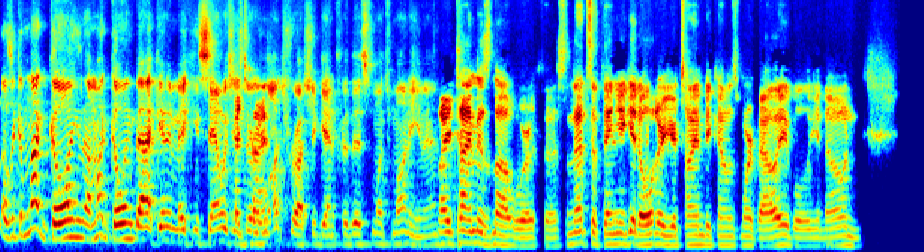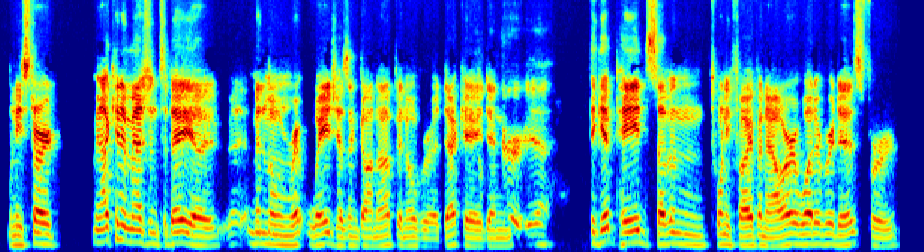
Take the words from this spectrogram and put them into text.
was like, I'm not going, I'm not going back in and making sandwiches during lunch rush again for this much money, man. My time is not worth this. And that's the thing. You get older, your time becomes more valuable, you know? And when you start, mean, I can imagine today a minimum wage hasn't gone up in over a decade. And sure, yeah. to get paid 725 an hour, whatever it is for,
